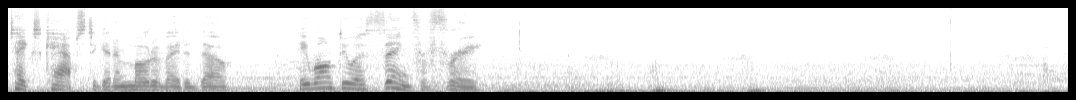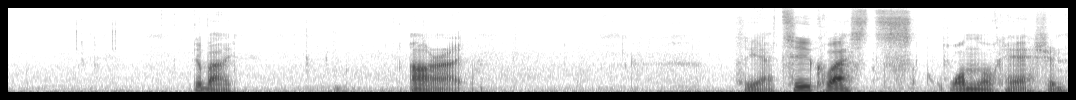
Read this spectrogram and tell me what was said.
Takes caps to get him motivated, though. He won't do a thing for free. Goodbye. Alright. So yeah, two quests, one location.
